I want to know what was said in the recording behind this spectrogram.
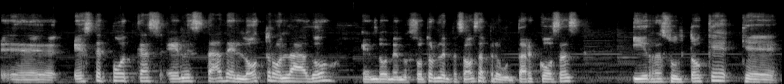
eh, este podcast, él está del otro lado en donde nosotros le empezamos a preguntar cosas y resultó que, que,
